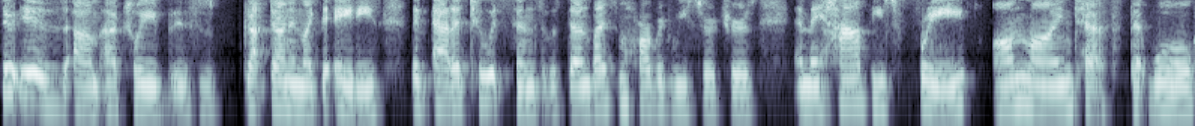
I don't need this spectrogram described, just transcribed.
there is um, actually this is got done in like the 80s. They've added to it since. It was done by some Harvard researchers, and they have these free online tests that will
